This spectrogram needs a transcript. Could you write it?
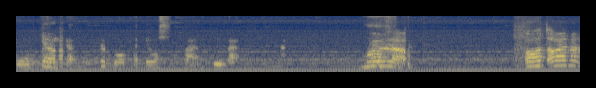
uutta Joo. mikä tuolta jostain hyvä. Kyllä. Olet aivan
